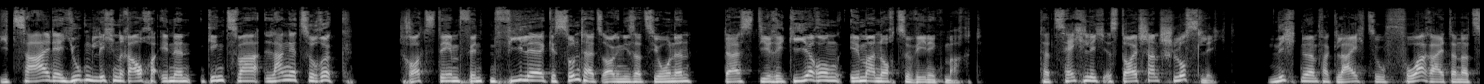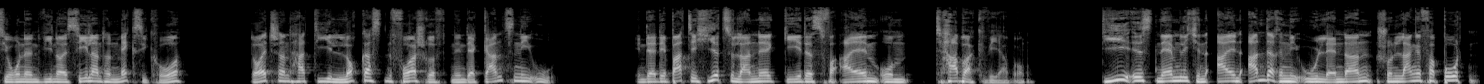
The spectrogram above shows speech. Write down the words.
Die Zahl der jugendlichen Raucherinnen ging zwar lange zurück, trotzdem finden viele Gesundheitsorganisationen, dass die Regierung immer noch zu wenig macht. Tatsächlich ist Deutschland Schlusslicht, nicht nur im Vergleich zu Vorreiternationen wie Neuseeland und Mexiko. Deutschland hat die lockersten Vorschriften in der ganzen EU. In der Debatte hierzulande geht es vor allem um Tabakwerbung. Die ist nämlich in allen anderen EU-Ländern schon lange verboten.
